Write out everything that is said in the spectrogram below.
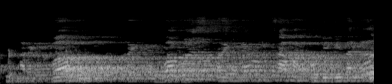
Tarik bau, tarik Obama, tarik Trump, sama hobi kita ke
